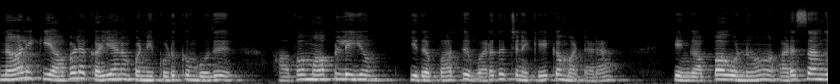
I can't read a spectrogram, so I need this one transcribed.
நாளைக்கு அவளை கல்யாணம் பண்ணி கொடுக்கும்போது அவ மாப்பிள்ளையும் இதை பார்த்து வரதட்சணை கேட்க மாட்டாரா? எங்கள் அப்பா ஒன்றும் அரசாங்க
